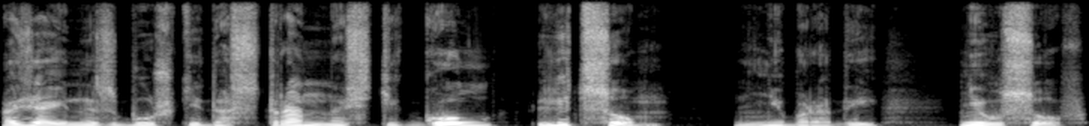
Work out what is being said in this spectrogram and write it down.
Хозяин избушки до странности гол лицом. Ни бороды, ни усов,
